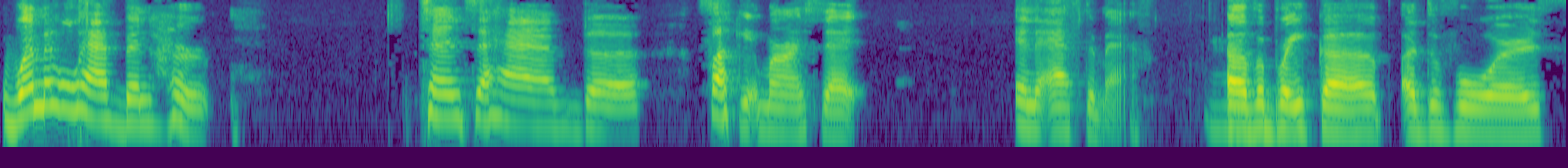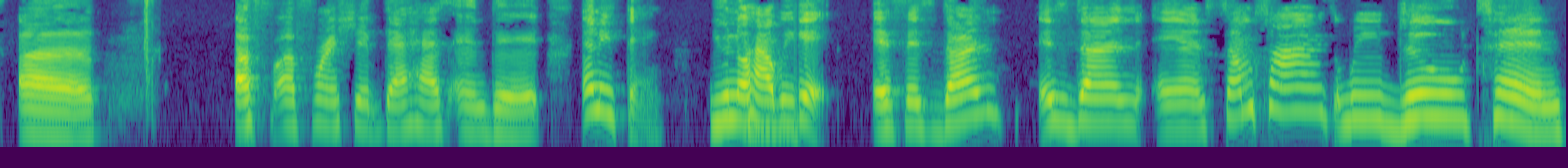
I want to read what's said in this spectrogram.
women who have been hurt tend to have the fuck it mindset in the aftermath of a breakup, a divorce, uh, a, a friendship that has ended, anything. You know how we get. If it's done, it's done. And sometimes we do tend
